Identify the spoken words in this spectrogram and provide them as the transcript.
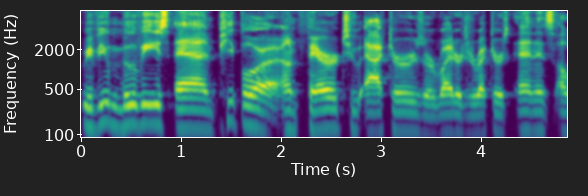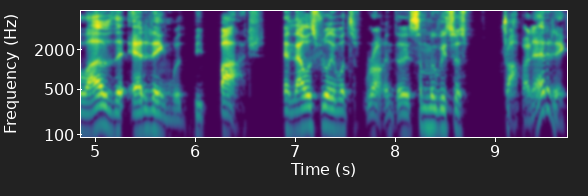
review movies and people are unfair to actors or writers, directors, and it's a lot of the editing would be botched, and that was really what's wrong. Some movies just drop on editing,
